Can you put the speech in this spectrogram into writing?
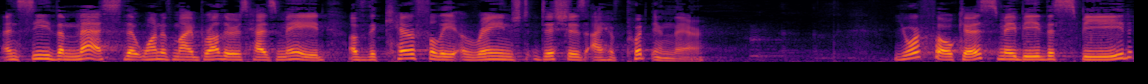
and see the mess that one of my brothers has made of the carefully arranged dishes I have put in there. Your focus may be the speed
